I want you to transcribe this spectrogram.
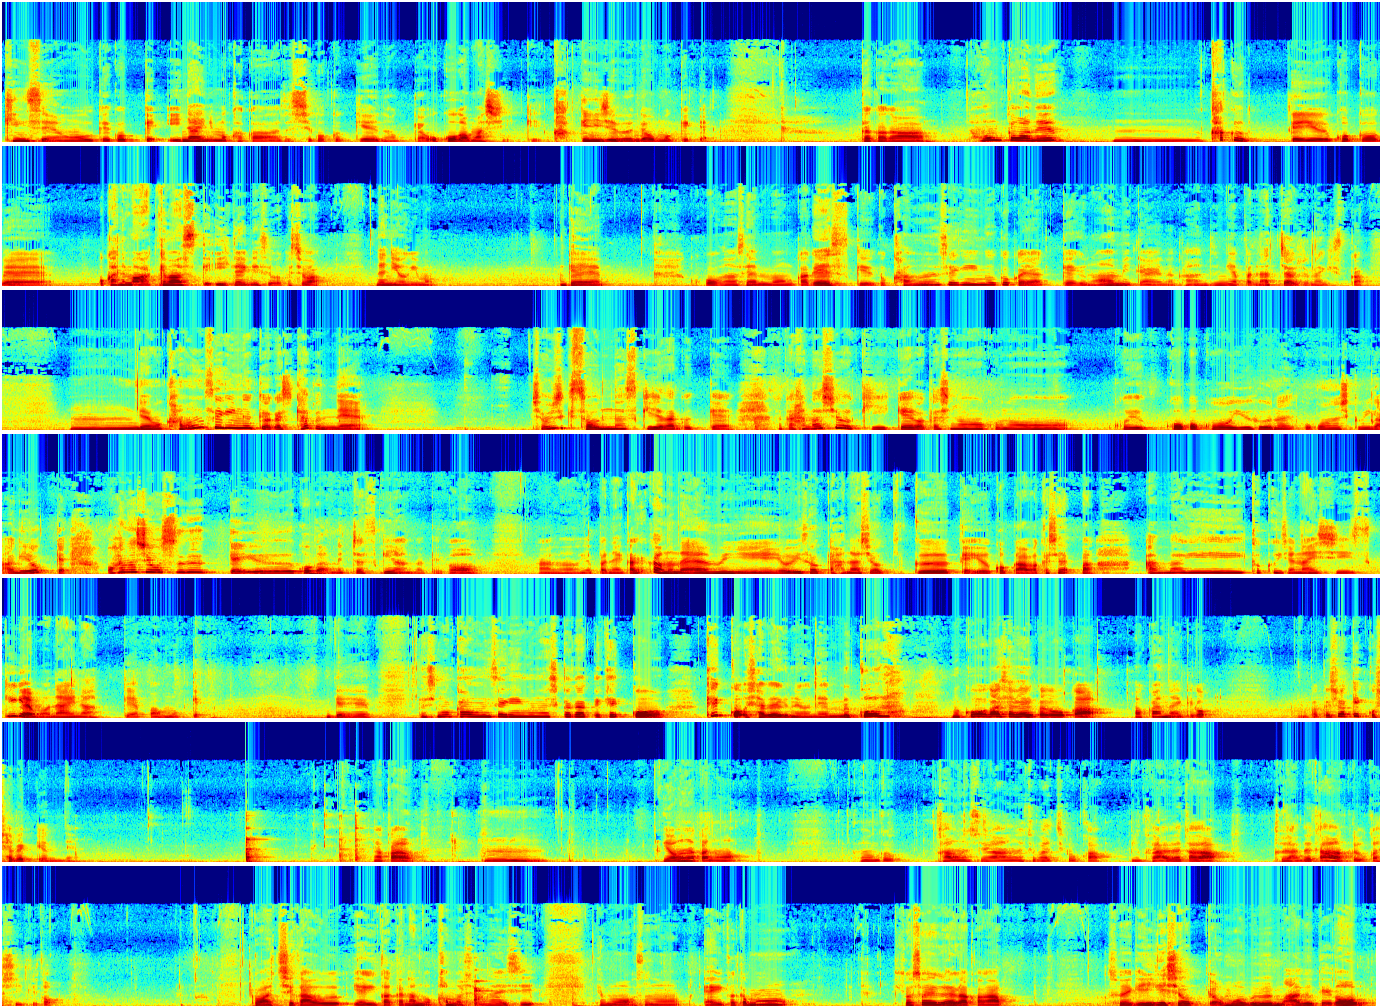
金銭を受け取っていないにもかかわらず仕事っていうのがおこがましい勝手に自分で思ってて。だから、本当はね、うん、書くっていうことでお金もらってますって言いたいんですよ私は。何よりも。でここの専門家ですけどカウンセリングとかやってるの？みたいな感じにやっぱなっちゃうじゃないですか。うんでもカウンセリングって私多分ね正直そんな好きじゃなくってなんか話を聞いて私のこのこういうこうこうこういう風なここの仕組みがあるよってお話をするっていう子がめっちゃ好きなんだけどあのやっぱね誰かの悩みに寄り添って話を聞くっていう子が私はやっぱあんまり得意じゃないし好きでもないなってやっぱ思ってで私のカウンセリングの仕方って結構結構喋るのよね。向こうも向こうが喋るかどうかわかんないけど私は結構喋ってるんでなんかうん。世の中のカウンセラーの人たちとかに比べたら比べたらっておかしいけどとは違うやり方なのかもしれないしでもそのやり方も人それぞれだからそれでいいでしょって思う部分もあるけど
